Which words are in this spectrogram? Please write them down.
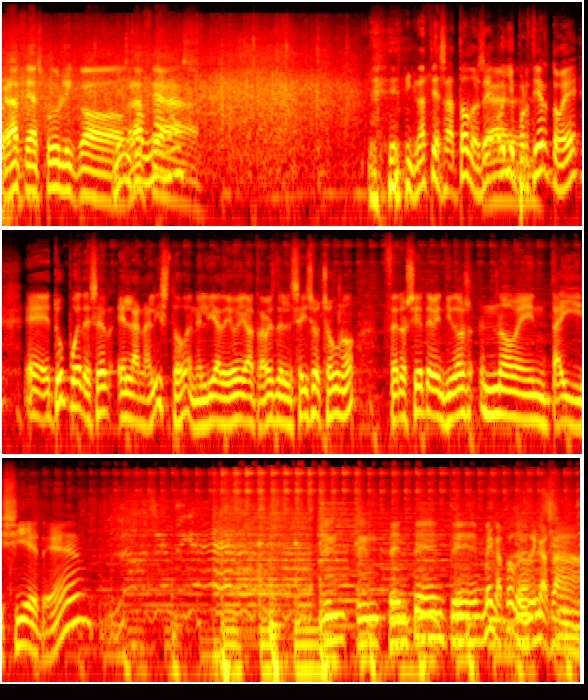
Gracias, público. Gracias. Gracias a todos. ¿eh? Oye, por cierto, ¿eh? Eh, tú puedes ser el analista en el día de hoy a través del 681-0722-97. ¿eh? Venga, todos desde casa.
